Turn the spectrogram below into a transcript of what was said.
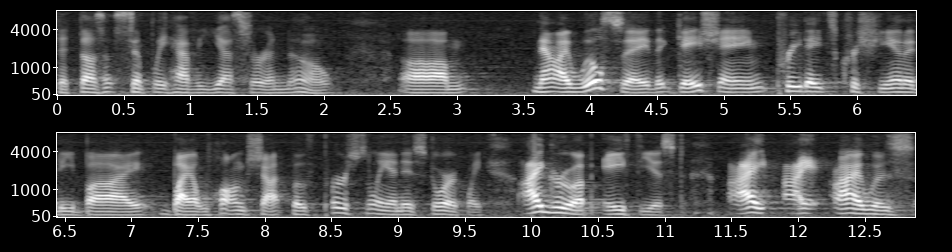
that doesn't simply have a yes or a no. Um, now, I will say that gay shame predates Christianity by, by a long shot, both personally and historically. I grew up atheist. I, I, I, was,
